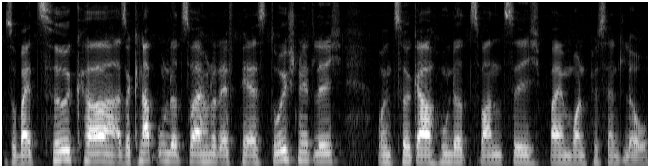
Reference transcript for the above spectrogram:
so bei circa, also knapp unter 200 FPS durchschnittlich und circa 120 beim 1% Low.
